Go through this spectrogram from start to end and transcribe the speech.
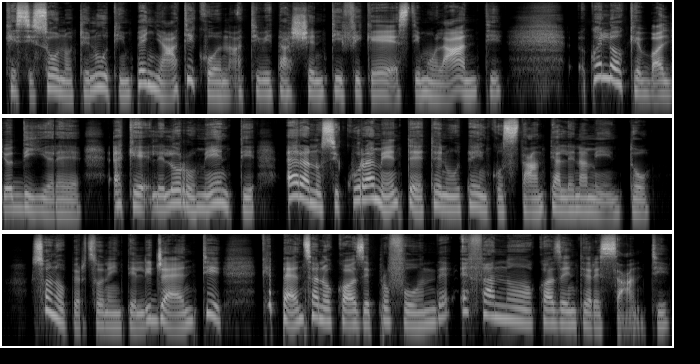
che si sono tenuti impegnati con attività scientifiche stimolanti. Quello che voglio dire è che le loro menti erano sicuramente tenute in costante allenamento. Sono persone intelligenti che pensano cose profonde e fanno cose interessanti.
